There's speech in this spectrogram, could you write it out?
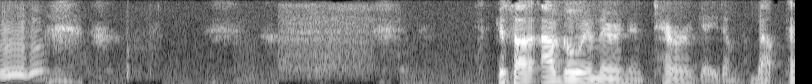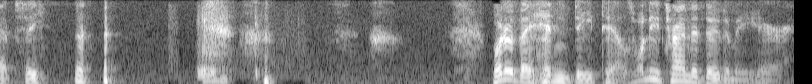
hmm Guess I'll, I'll go in there and interrogate them about Pepsi. what are the hidden details? What are you trying to do to me here?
